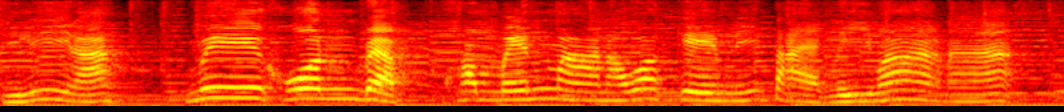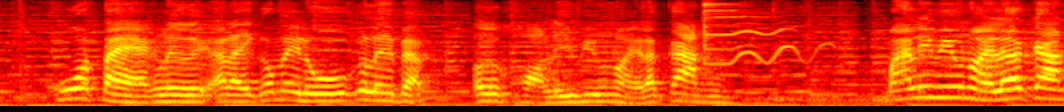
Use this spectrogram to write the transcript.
จิลี่นะ มีคนแบบคอมเมนต์มานะว่าเกมนี้แตกดีมากนะฮะ โคตรแตกเลยอะไรก็ไม่รู้ก็เลยแบบเออขอรีวิวหน่อยละกัน มารีวิวหน่อยแล้วกัน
